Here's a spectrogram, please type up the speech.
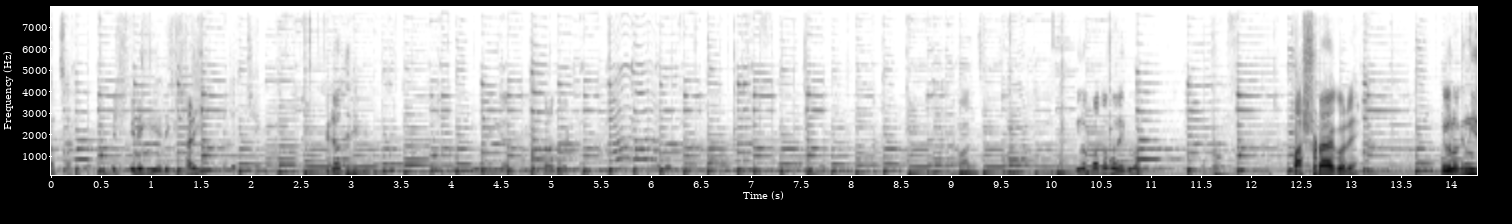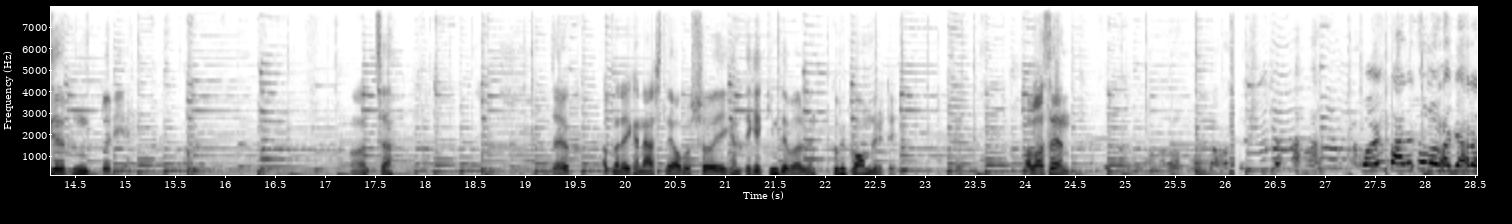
আচ্ছা। এটা কি এটা কি শাড়ি? এটাও থ্রি পিস? আচ্ছা এগুলো কত করে এগুলো? পাঁচশো টাকা করে। এগুলো কি নিজের তৈরি? আচ্ছা। যাই হোক আপনারা এখানে আসলে অবশ্যই এখান থেকে কিনতে পারবেন। খুবই কম রেটে ভালো আছেন? না লাগে আরে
